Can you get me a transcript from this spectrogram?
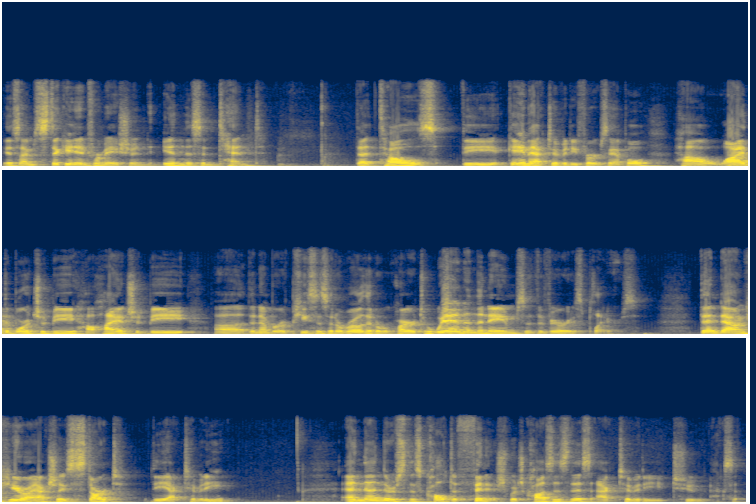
is I'm sticking information in this intent that tells the game activity, for example, how wide the board should be, how high it should be, uh, the number of pieces in a row that are required to win, and the names of the various players. Then down here, I actually start the activity and then there's this call to finish, which causes this activity to exit.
